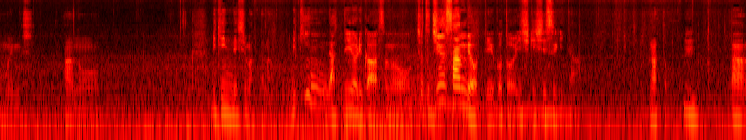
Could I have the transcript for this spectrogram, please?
思いました。あの力んでしまったな。力んだっていうよりかはそのちょっと13秒っていうことを意識しすぎたなと。うん。あ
